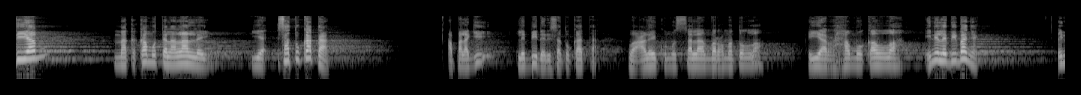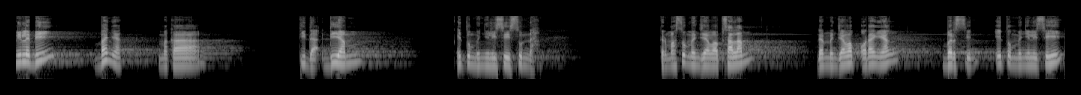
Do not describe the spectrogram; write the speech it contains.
diam, maka kamu telah lalai. Ya, satu kata. Apalagi lebih dari satu kata. Waalaikumsalam warahmatullah yarhamukallah. Ini lebih banyak. Ini lebih banyak. Maka tidak diam itu menyelisih sunnah. Termasuk menjawab salam dan menjawab orang yang bersin. Itu menyelisih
